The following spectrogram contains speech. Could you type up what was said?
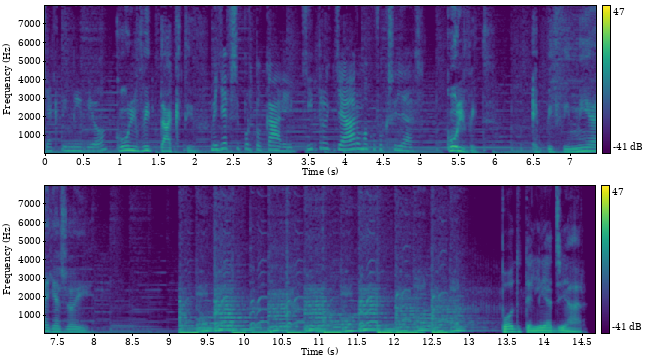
και ακτινίδιο. Coolvit Active. Με γεύση πορτοκάλι, κίτρο και άρωμα κουφοξιλιά. Coolvit. Επιθυμία για ζωή. pod.gr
